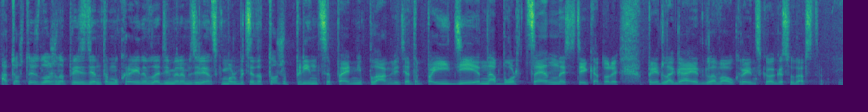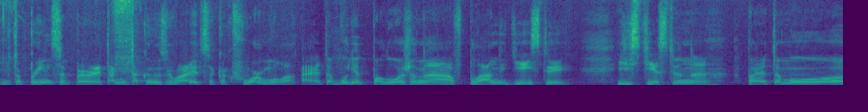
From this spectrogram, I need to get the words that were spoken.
А то, что изложено президентом Украины Владимиром Зеленским, может быть, это тоже принципы, а не план? Ведь это, по идее, набор ценностей, который предлагает глава украинского государства. Это принципы, это они так и называются, как формула. Это будет положено в планы действий, естественно. Поэтому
